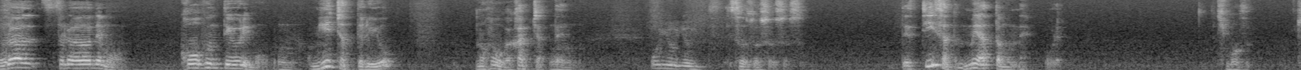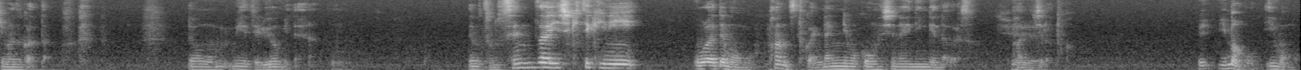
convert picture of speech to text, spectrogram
俺はそれはでも興奮っていうよりも、うん。見えちゃってるよの方が勝っちゃって、うんおいおいおいそうそうそうそうそう。で T さんと目合ったもんね俺。気まず。気まずかった。でも見えてるよみたいな、でもその潜在意識的に俺はでもパンツとかに何にも興奮しない人間だからさパンチラとか。え今も？今も。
